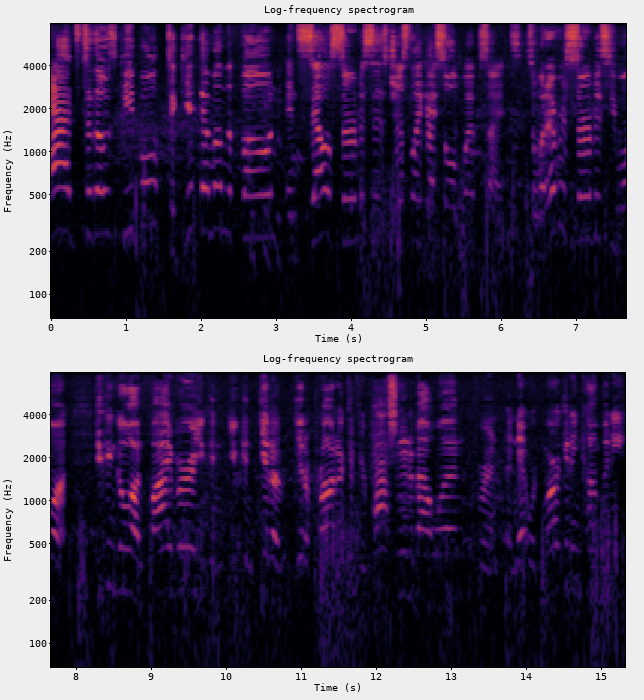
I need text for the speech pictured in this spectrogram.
ads to those people to get them on the phone and sell services just like I sold websites. So whatever service you want, you can go on Fiverr. You can you can get a get a product if you're passionate about one for a, a network marketing company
